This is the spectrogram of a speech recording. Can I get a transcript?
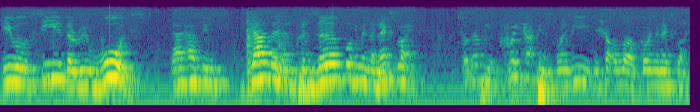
he will see the rewards that have been gathered and preserved for him in the next life. So there'll be a great happiness when we, inshallah, go in the next life.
